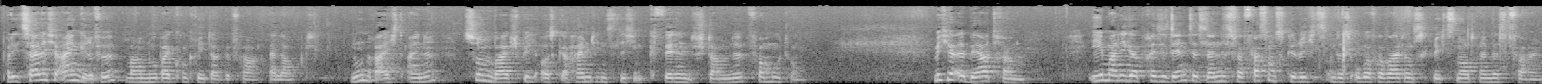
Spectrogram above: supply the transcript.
Polizeiliche Eingriffe waren nur bei konkreter Gefahr erlaubt. Nun reicht eine zum Beispiel aus geheimdienstlichen Quellen stammende Vermutung. Michael Bertram ehemaliger Präsident des Landesverfassungsgerichts und des Oberverwaltungsgerichts Nordrhein-Westfalen,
